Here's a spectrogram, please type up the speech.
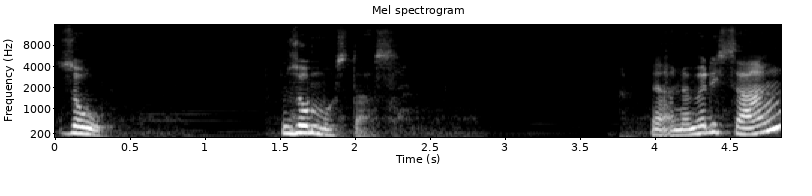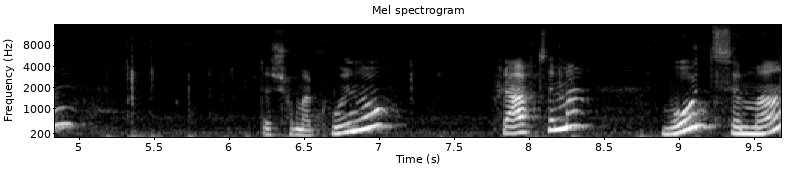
So. So muss das. Ja, dann würde ich sagen, das ist schon mal cool so. Schlafzimmer, Wohnzimmer.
